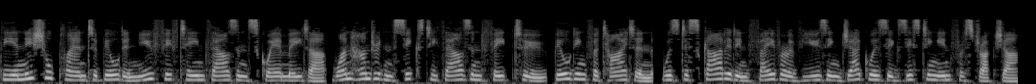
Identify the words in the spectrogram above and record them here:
The initial plan to build a new 15,000 square meter (160,000 feet) two building for Titan was discarded in favor of using Jaguar's existing infrastructure.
